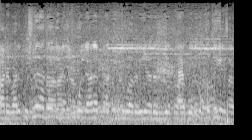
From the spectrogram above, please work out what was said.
ਤੁਹਾਡੇ ਬਾਰੇ ਪੁੱਛ ਰਿਹਾ ਸੀ ਕਿ ਕੁਝ ਬੋਲਿਆ ਨੇ ਪਾਰਟੀ ਦੁਆ ਕਰੀ ਜਾ ਰਹੀ ਹੈ ਹੈ ਬੋਲ ਕਿੱਥੇ ਗਏ ਸਰ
